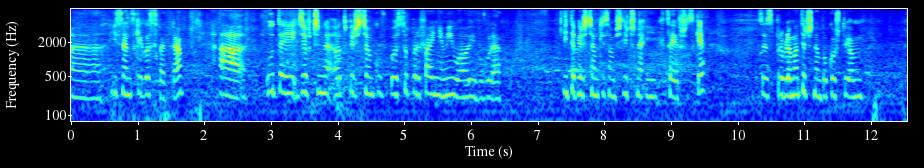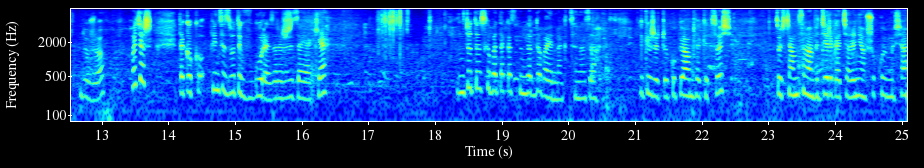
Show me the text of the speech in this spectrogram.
e, islandzkiego swetra, a u tej dziewczyny od pierścionków było super fajnie, miło i w ogóle i te pierścionki są śliczne i chcę je wszystkie, co jest problematyczne, bo kosztują dużo. Chociaż tak około 500 zł w górę, zależy za jakie. No to to jest chyba taka standardowa jednak cena za takie rzeczy. Kupiłam takie coś, co chciałam sama wydziergać, ale nie oszukujmy się.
